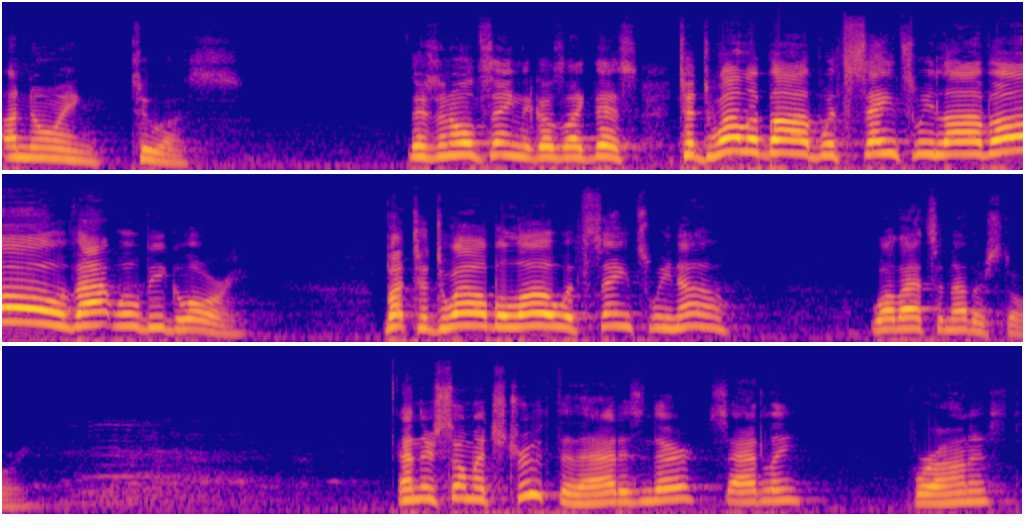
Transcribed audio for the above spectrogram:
annoying to us. There's an old saying that goes like this To dwell above with saints we love, oh, that will be glory. But to dwell below with saints we know, well, that's another story. And there's so much truth to that, isn't there? Sadly, if we're honest.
